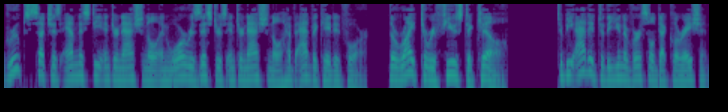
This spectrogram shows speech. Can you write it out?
Groups such as Amnesty International and War Resisters International have advocated for the right to refuse to kill to be added to the Universal Declaration.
